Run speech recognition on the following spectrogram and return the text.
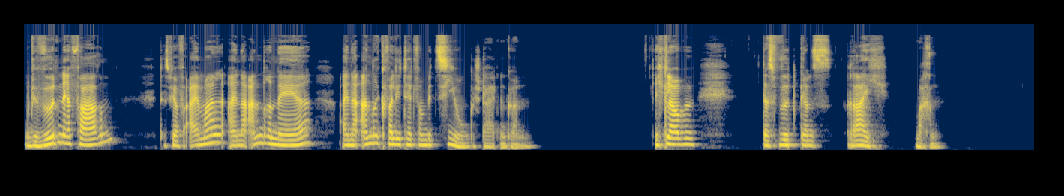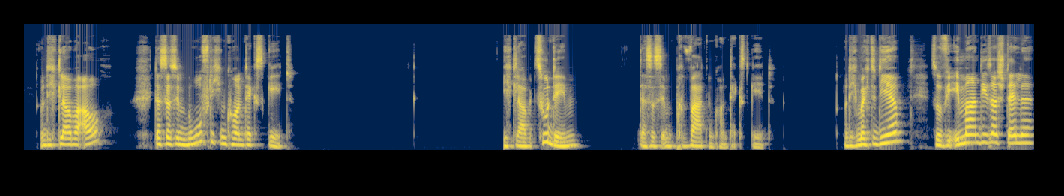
Und wir würden erfahren, dass wir auf einmal eine andere Nähe, eine andere Qualität von Beziehung gestalten können. Ich glaube, das wird ganz reich machen. Und ich glaube auch, dass das im beruflichen Kontext geht. Ich glaube zudem, dass es im privaten Kontext geht. Und ich möchte dir, so wie immer an dieser Stelle,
